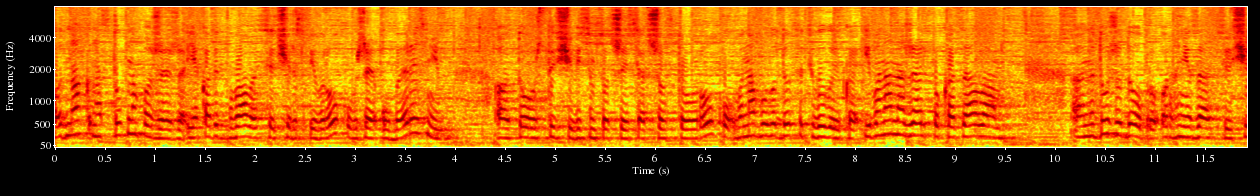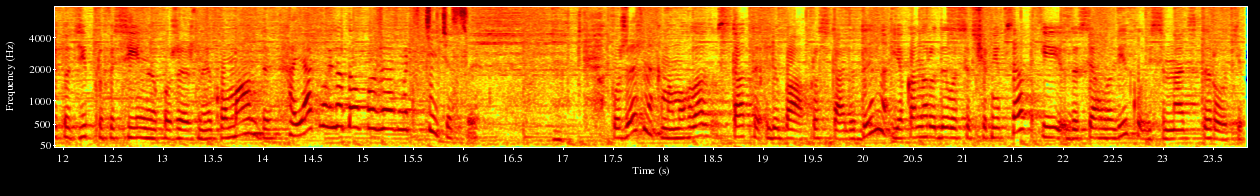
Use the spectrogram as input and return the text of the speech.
Однак наступна пожежа, яка відбувалася через півроку, вже у березні того ж 1866 року, вона була досить велика, і вона, на жаль, показала не дуже добру організацію ще тоді професійної пожежної команди. А як виглядав пожежник в ті часи? Пожежниками могла стати люба проста людина, яка народилася в Чернівцях і досягла віку 18 років.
